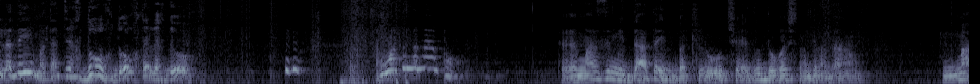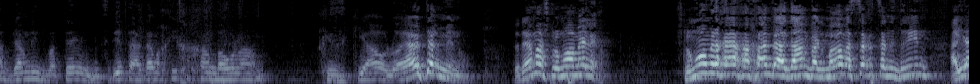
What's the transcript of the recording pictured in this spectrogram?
להביא אתה צריך דוך, דוך, תלך דוך. על מה אתה מדבר פה? תראה מה זה מידת ההתבטלות שהעדות דורשת מבן אדם. תלמד גם להתבטל, מצדי אתה האדם הכי חכם בעולם. חזקיהו, לא היה יותר ממנו. אתה יודע מה? שלמה המלך. שלמה המלך היה חכם באדם, והגמרא מסכת סנהדרין, היה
